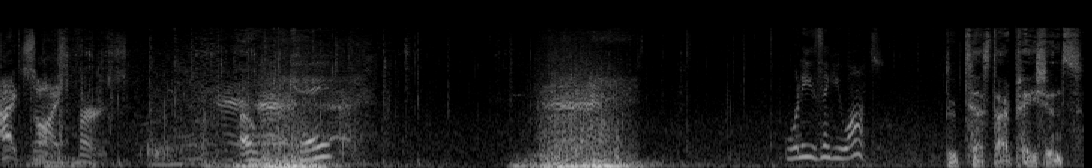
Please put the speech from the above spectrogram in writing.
I saw it first. Okay. What do you think he wants? To test our patience.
